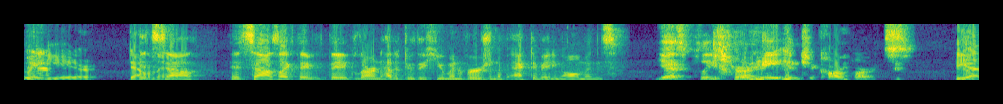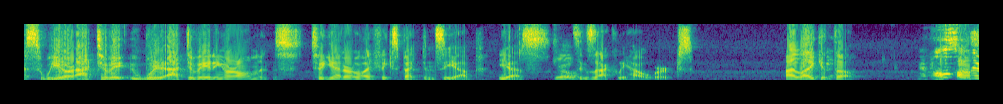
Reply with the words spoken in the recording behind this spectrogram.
Yeah. radiator down it there. sound it sounds like they've they've learned how to do the human version of activating almonds. Yes, please turn me into car parts. yes, we are activate we're activating our almonds to get our life expectancy up. Yes. Joe. That's exactly how it works. I like it though. Also, Also-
